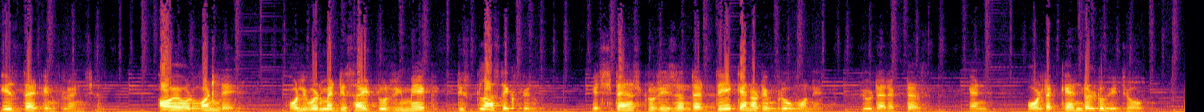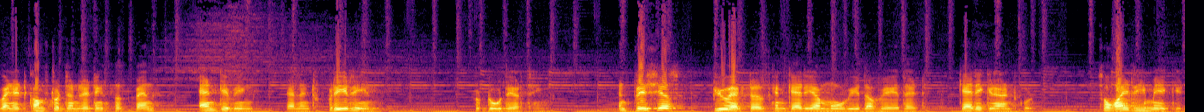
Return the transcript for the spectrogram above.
is that influential. However, one day, Hollywood may decide to remake this classic film. It stands to reason that they cannot improve on it. Few directors can hold a candle to Hitchcock when it comes to generating suspense and giving talent free rein to do their thing. And precious few actors can carry a movie the way that Cary Grant could. So why remake it?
